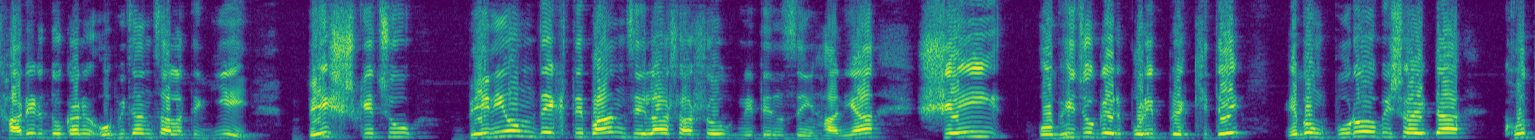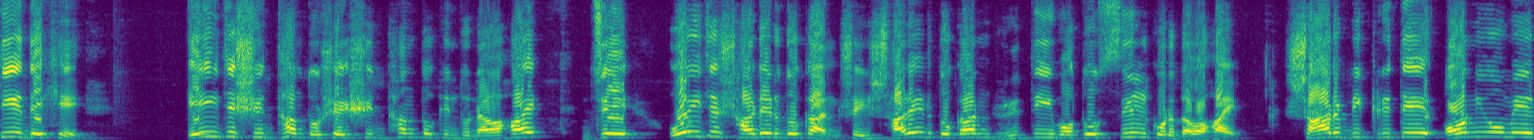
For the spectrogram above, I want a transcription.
সারের দোকানে অভিযান চালাতে গিয়েই বেশ কিছু বেনিয়ম দেখতে পান জেলা শাসক নিতিন সিংহানিয়া সেই অভিযোগের পরিপ্রেক্ষিতে এবং পুরো বিষয়টা খতিয়ে দেখে এই যে সিদ্ধান্ত, সেই সিদ্ধান্ত কিন্তু নেওয়া হয় যে ওই যে সারের দোকান, সেই সারের দোকান রীতিমতো সিল করে দেওয়া হয়। সার বিক্রিতে অনিয়মের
